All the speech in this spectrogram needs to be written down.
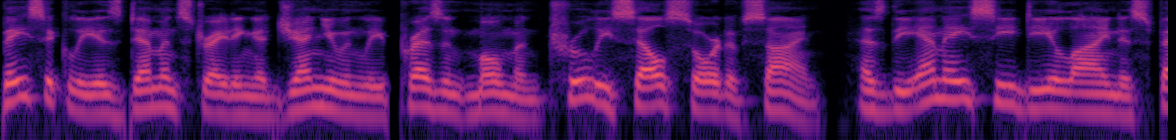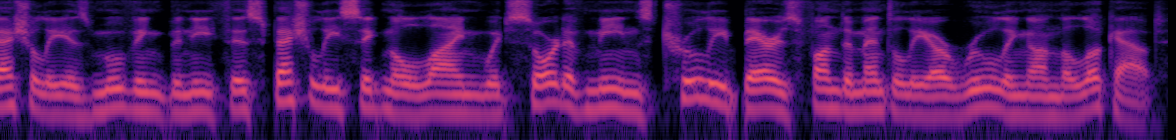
basically is demonstrating a genuinely present moment truly sell sort of sign as the MACD line especially is moving beneath especially signal line which sort of means truly bears fundamentally are ruling on the lookout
